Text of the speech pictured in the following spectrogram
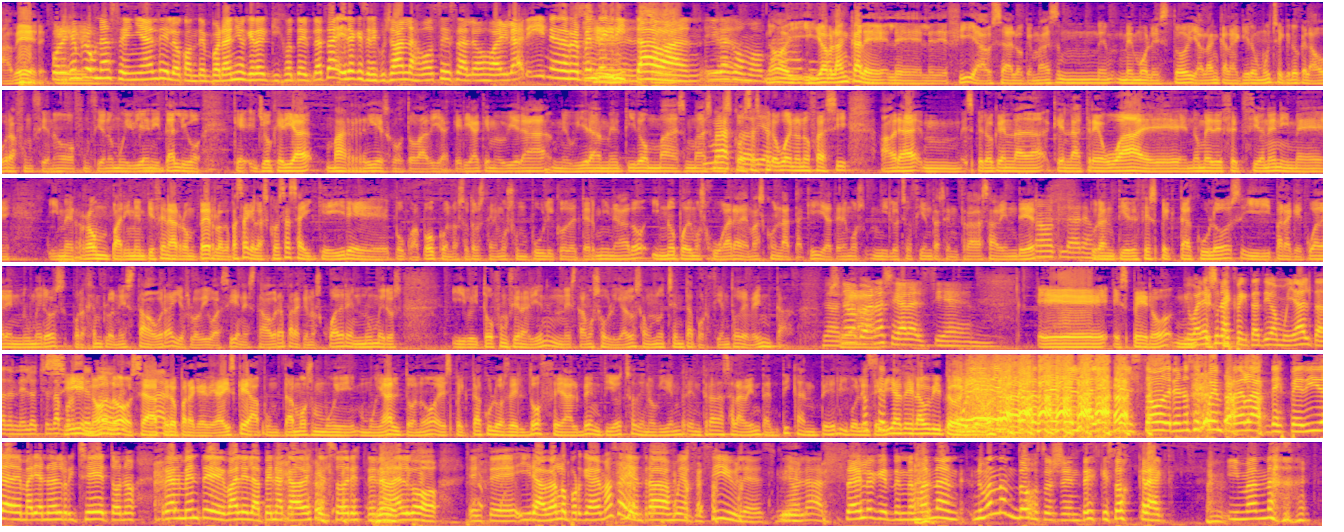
a ver. Por Eh, ejemplo, una señal de lo contemporáneo que era el Quijote del Plata era que se le escuchaban las voces a los bailarines, de repente Sí, gritaban. sí. Y era como... No, y, y yo a Blanca le, le- le decía, o sea, lo que más me, me molestó, y a Blanca la quiero mucho y creo que la obra funcionó, funcionó muy bien y tal, digo, que yo quería más riesgo todavía, quería que me hubiera, me hubiera metido más, más, más, Más cosas, todavía. pero bueno, no fue así. Ahora mm, espero que en la, que en la tregua eh, no me decepcionen y me y me rompan y me empiecen a romper. Lo que pasa es que las cosas hay que ir eh, poco a poco. Nosotros tenemos un público determinado y no podemos jugar además con la taquilla. Tenemos 1.800 entradas a vender claro. durante 10 espectáculos y para que cuadren números, por ejemplo, en esta hora, y os lo digo así, en esta hora, para que nos cuadren números y, y todo funciona bien, estamos obligados a un 80% de venta. Claro. O sea, No, pero van a llegar al 100. Eh, espero. Igual es una Expect- expectativa muy alta, en el 80%. Sí, no, no, o sea, claro. pero para que veáis que apuntamos muy muy alto, ¿no? Espectáculos del 12 al 28 de noviembre, entradas a la venta en Ticantel y boletería del auditorio. Pueden perder el ballet del Sodre, no se pueden perder la despedida de María Noel Richetto, ¿no? Realmente vale la pena cada vez que el Sodre estrena algo, este, ir a verlo, porque además hay entradas muy accesibles, ni hablar. ¿Sabes lo que te- nos mandan? Nos mandan dos oyentes que sos crack. Y mandan...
